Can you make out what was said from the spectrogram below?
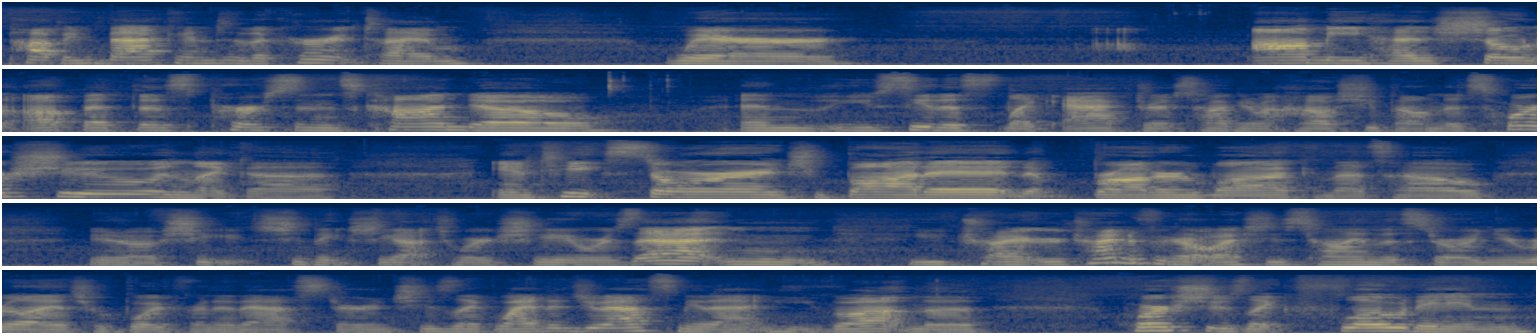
popping back into the current time, where Ami has shown up at this person's condo, and you see this like actress talking about how she found this horseshoe in like a antique store, and she bought it, and it brought her luck, and that's how you know she she thinks she got to where she was at, and you try you're trying to figure out why she's telling this story, and you realize her boyfriend had asked her, and she's like, "Why did you ask me that?" And you go out, and the horseshoe's like floating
